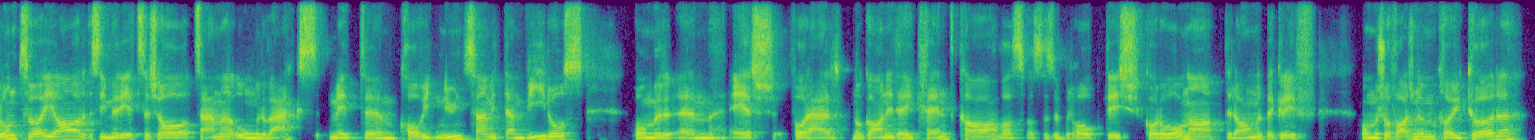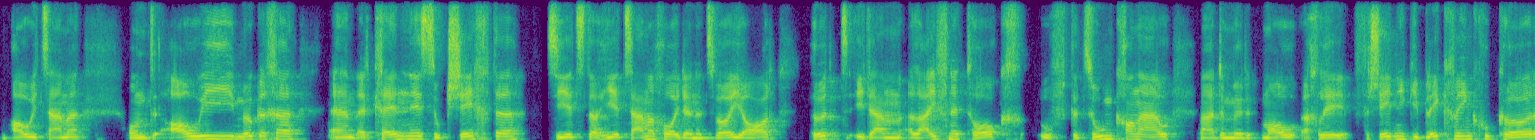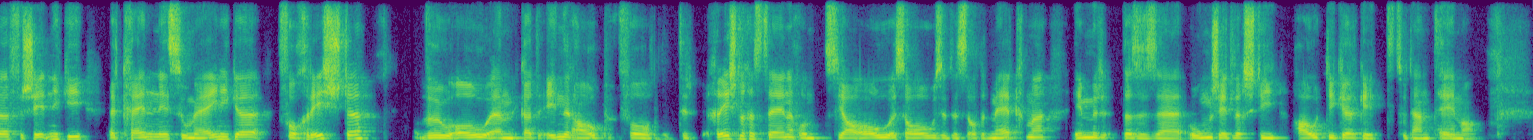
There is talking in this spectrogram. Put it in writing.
rund zwei Jahre sind wir jetzt schon zusammen unterwegs mit ähm, Covid-19, mit dem Virus, wo wir ähm, erst vorher noch gar nicht kennt was, was es überhaupt ist. Corona, der andere Begriff, wo wir schon fast nicht mehr hören können, alle zusammen. Und alle möglichen ähm, Erkenntnisse und Geschichten sind jetzt hier zusammengekommen in diesen zwei Jahren. Heute in diesem LiveNet-Talk auf dem Zoom-Kanal werden wir mal ein bisschen verschiedene Blickwinkel hören, verschiedene Erkenntnisse und Meinungen von Christen, weil auch ähm, gerade innerhalb von der christlichen Szene kommt es ja auch so raus, dass, oder merkt man immer, dass es äh, unterschiedlichste Haltungen gibt zu diesem Thema.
